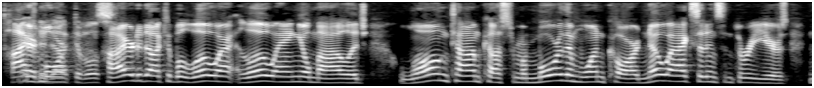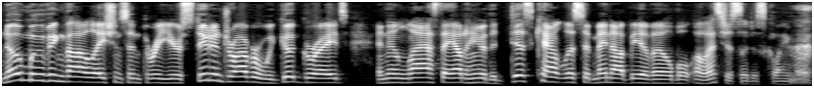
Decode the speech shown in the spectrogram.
higher there's more. Higher deductible, low low annual mileage, long time customer, more than one car, no accidents in three years, no moving violations in three years, student driver with good grades, and then last they out in here, the discount listed may not be available. Oh, that's just a disclaimer.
